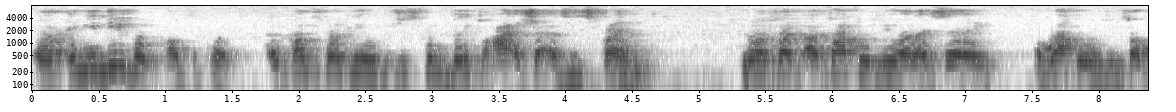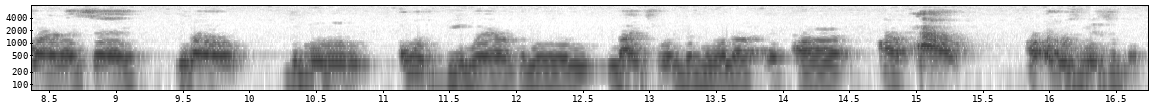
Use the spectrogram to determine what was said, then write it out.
or any legal consequence. And consequently, it was just conveyed to Aisha as his friend. You know, it's like I talk with you and I say, I'm walking with you somewhere and I say, you know, the moon, always beware of the moon. Nights when the moon are, are, are out are always miserable.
